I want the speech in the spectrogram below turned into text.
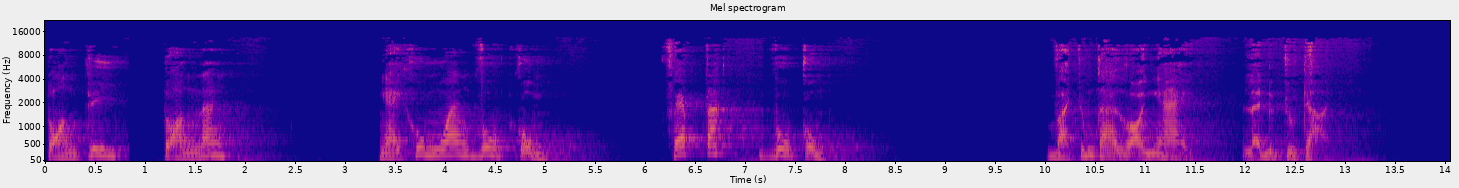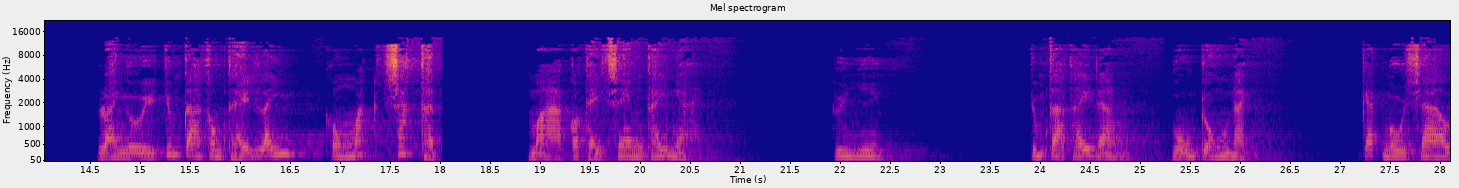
toàn tri, toàn năng. Ngài khôn ngoan vô cùng, phép tắc vô cùng. Và chúng ta gọi ngài là đức chúa trời. Loài người chúng ta không thể lấy con mắt xác thịt mà có thể xem thấy ngài. Tuy nhiên, chúng ta thấy rằng vũ trụ này, các ngôi sao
